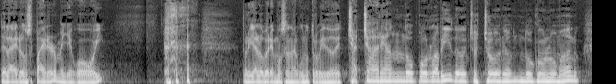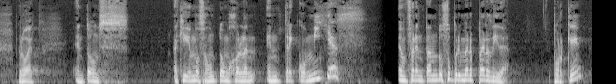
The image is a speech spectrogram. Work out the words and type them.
del Iron Spider, me llegó hoy. Pero ya lo veremos en algún otro video de chachareando por la vida, chachareando con lo malo. Pero bueno, entonces, aquí vemos a un Tom Holland, entre comillas, enfrentando su primer pérdida. ¿Por qué?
